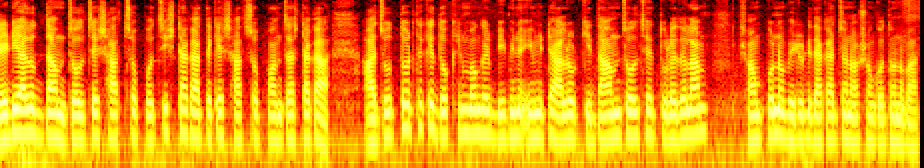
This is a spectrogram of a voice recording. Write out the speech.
রেডি আলুর দাম চলছে সাতশো পঁচিশ টাকা থেকে সাতশো পঞ্চাশ টাকা। আজ উত্তর থেকে দক্ষিণবঙ্গের বিভিন্ন ইউনিটে আলুর কী দাম চলছে তুলে দিলাম সম্পূর্ণ ভিডিওটি দেখার জন্য অসংখ্য ধন্যবাদ।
